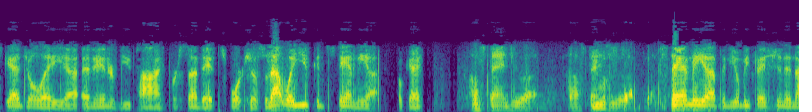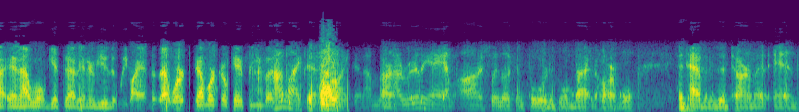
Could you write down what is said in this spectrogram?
schedule a uh, an interview time for Sunday at the sports show, so that way you can stand me up. Okay. I'll stand you up. I'll stand You you up. Stand me up, and you'll be fishing, and I and I won't get that interview that we planned. Does that work? That work okay for you, buddy? I like that. I like that. I'm, All right. I really am honestly looking forward to going back to Hartwell and having a good tournament. And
